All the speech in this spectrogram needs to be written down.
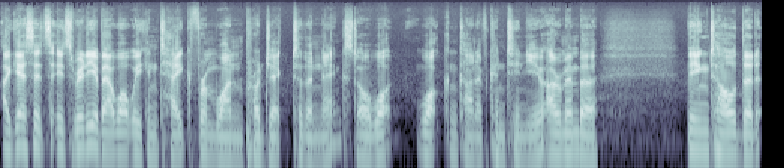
I guess it's it's really about what we can take from one project to the next, or what what can kind of continue. I remember being told that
